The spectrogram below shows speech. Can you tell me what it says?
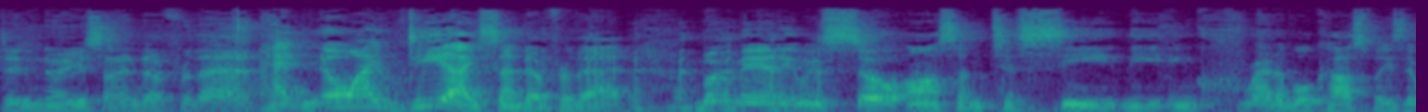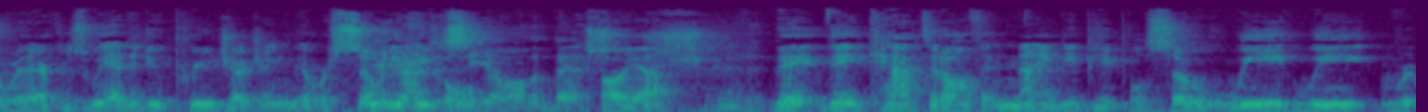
Didn't know you signed up for that. Had no idea I signed up for that. But man, it was so awesome to see the incredible cosplays that were there because we had to do prejudging. There were so you many got people. to see all the best. Oh, yeah. shit. They they capped it off at 90 people. So we we re-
